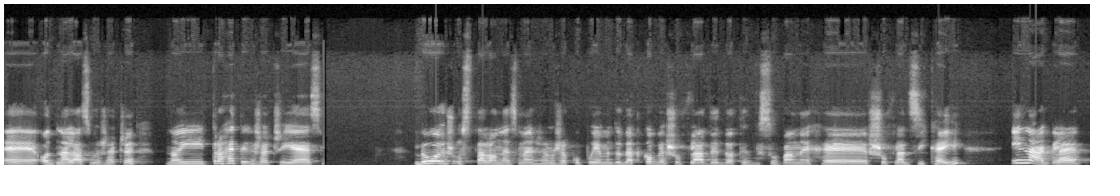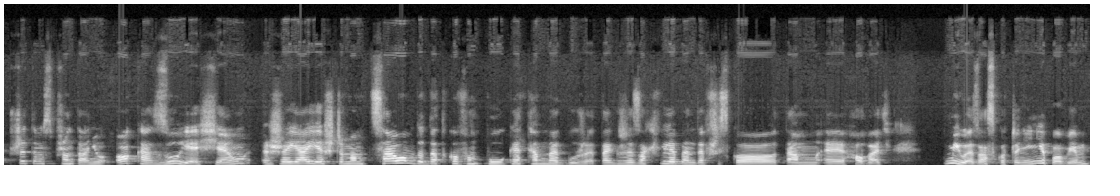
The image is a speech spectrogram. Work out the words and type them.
e, odnalazły rzeczy. No i trochę tych rzeczy jest. Było już ustalone z mężem, że kupujemy dodatkowe szuflady do tych wysuwanych e, szuflad z Ikei. I nagle przy tym sprzątaniu okazuje się, że ja jeszcze mam całą dodatkową półkę tam na górze. Także za chwilę będę wszystko tam e, chować. Miłe zaskoczenie, nie powiem.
